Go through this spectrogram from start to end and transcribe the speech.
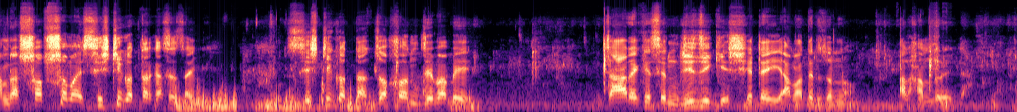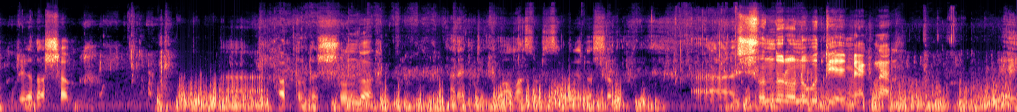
আমরা সব সময় সৃষ্টিকর্তার কাছে চাইবি সৃষ্টিকর্তা যখন যেভাবে যা রেখেছেন রিজিকে, সেটাই আমাদের জন্য, আলহামদুলিল্লাহ। প্রিয় দর্শক অত্যন্ত সুন্দর আরেকটি পোয়া মাছ উঠেছে, প্রিয় দর্শক। সুন্দর অনুভূতি এই মেঘনার এই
